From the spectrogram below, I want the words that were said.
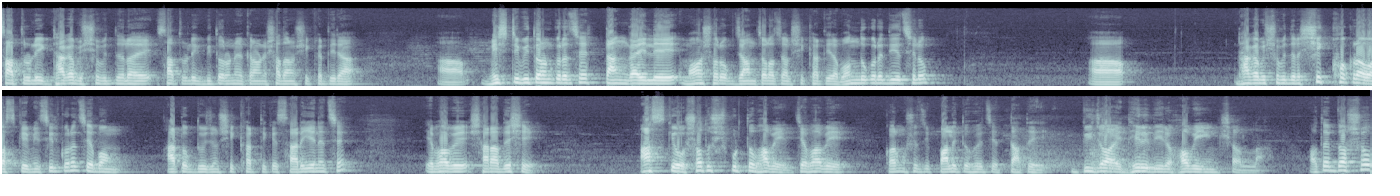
ছাত্রলীগ, ঢাকা বিশ্ববিদ্যালয়ে ছাত্রলীগ বিতরণের কারণে সাধারণ শিক্ষার্থীরা মিষ্টি বিতরণ করেছে। টাঙ্গাইলে মহাসড়ক যান চলাচল শিক্ষার্থীরা বন্ধ করে দিয়েছিল। ঢাকা বিশ্ববিদ্যালয়ের শিক্ষকরাও আজকে মিছিল করেছে এবং আটক দুইজন শিক্ষার্থীকে সারিয়ে এনেছে। এভাবে সারা দেশে আজকেও স্বতঃস্ফূর্তভাবে যেভাবে কর্মসূচি পালিত হয়েছে, তাতে বিজয় ধীরে ধীরে হবে ইনশাল্লাহ অতএব দর্শক,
